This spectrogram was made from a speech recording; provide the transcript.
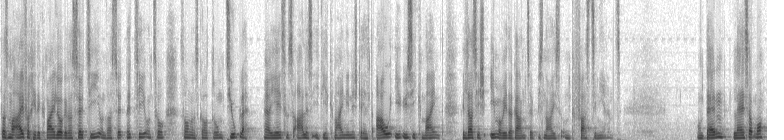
dass wir einfach in der Gemeinde schauen, was sollte sein und was sollte nicht sein und so, sondern es geht darum, zu jubeln, wer Jesus alles in die Gemeinde stellt, auch in unsere Gemeinde, weil das ist immer wieder ganz etwas Neues und Faszinierendes. Und dann lesen wir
